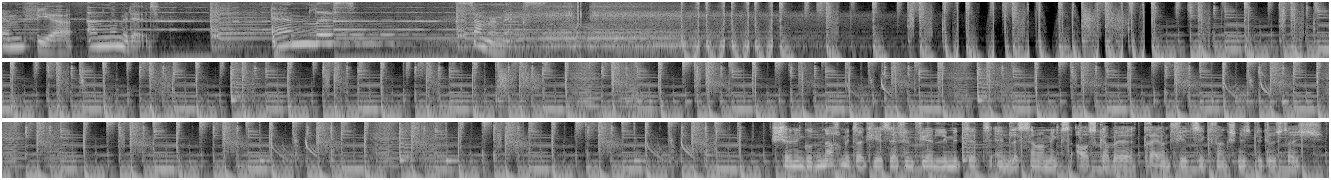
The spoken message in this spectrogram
FM4 Unlimited. Endless Summer Mix. Nachmittag, hier ist FM4 Unlimited Endless Summer Mix, Ausgabe 43. Functionist begrüßt euch.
